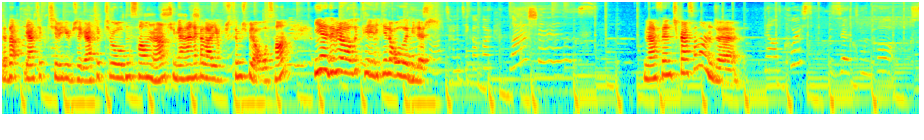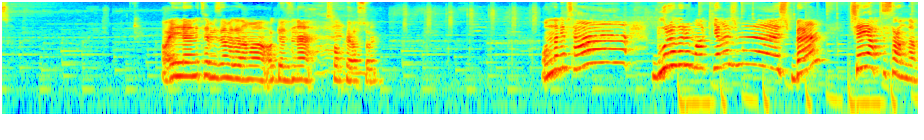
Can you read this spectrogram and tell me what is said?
Ya da gerçek çivi gibi bir şey. Gerçek çivi olduğunu sanmıyorum. Çünkü her ne kadar yapıştırmış bile olsan yine de birazcık tehlikeli olabilir. Lenslerini çıkarsan önce. O ellerini temizlemeden ama o gözüne sokuyorsun. Onların hepsi ha, buraları makyajmış. Ben şey yaptı sandım.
